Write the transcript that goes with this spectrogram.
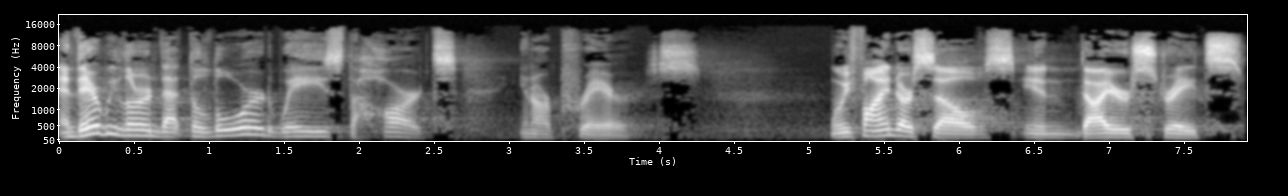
And there we learn that the Lord weighs the heart in our prayers. When we find ourselves in dire straits,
